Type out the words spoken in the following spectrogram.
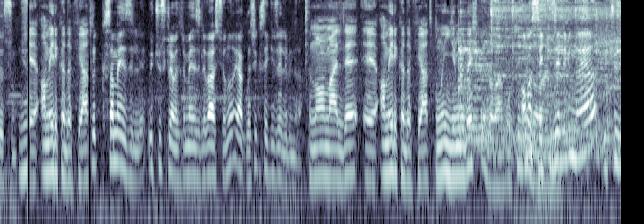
Alıyorsun. E, Amerika'da fiyat Kısa menzilli 300 kilometre menzilli versiyonu yaklaşık 850 bin lira. normalde e, Amerika'da fiyat bunun 25 bin dolar mı 30 bin Ama dolar mı? 850 bin liraya 300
